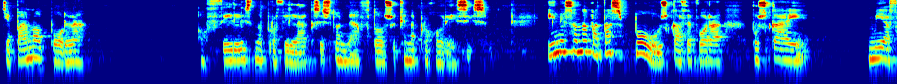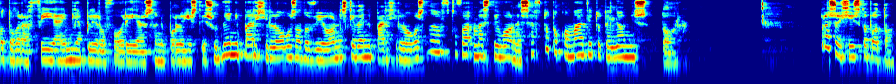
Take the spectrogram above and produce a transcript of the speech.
Και πάνω απ' όλα, οφείλεις να προφυλάξεις τον εαυτό σου και να προχωρήσεις. Είναι σαν να πατάς pause κάθε φορά που σκάει μία φωτογραφία ή μία πληροφορία στον υπολογιστή σου. Δεν υπάρχει λόγος να το βιώνεις και δεν υπάρχει λόγος να αυτομαστιγώνεσαι. Αυτό το κομμάτι το τελειώνεις τώρα. Προσοχή στο ποτό.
